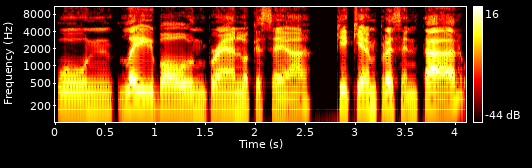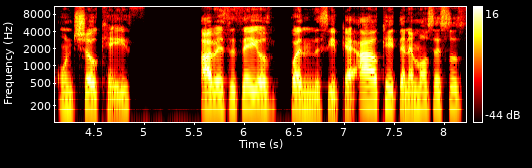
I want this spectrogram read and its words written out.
un label, un brand, lo que sea, que quieren presentar un showcase, a veces ellos pueden decir que, ah, ok, tenemos esos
